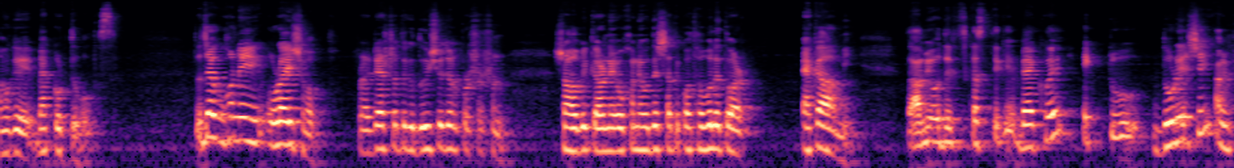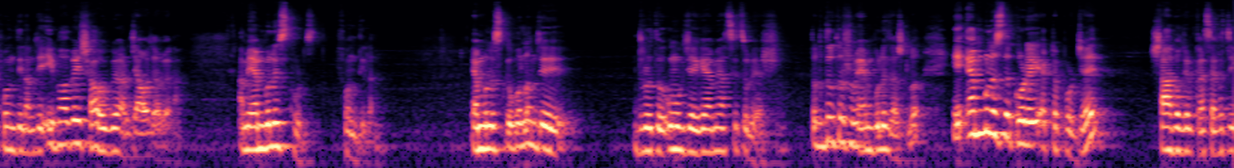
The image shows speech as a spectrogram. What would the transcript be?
আমাকে ব্যাক করতে বলতেছে। তো যাক, ওখানে ওরাই সব। প্রায় দেড়শো থেকে দুইশো জন প্রশাসন স্বাভাবিক কারণে ওখানে ওদের সাথে কথা বলে তো আর একা আমি। তো আমি ওদের কাছ থেকে ব্যাক হয়ে একটু দৌড়ে এসেই আমি ফোন দিলাম যে এইভাবে স্বাভাবিক আর যাওয়া যাবে না। আমি অ্যাম্বুলেন্স ফোন দিলাম। অ্যাম্বুলেন্সকে বললাম যে দ্রুত, অমুক জায়গায় আমি আছি চলে আসো। তো দ্রুত সময় অ্যাম্বুলেন্স আসলো। এই অ্যাম্বুলেন্সে করে একটা পর্যায়ে শাহবাগের কাছাকাছি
